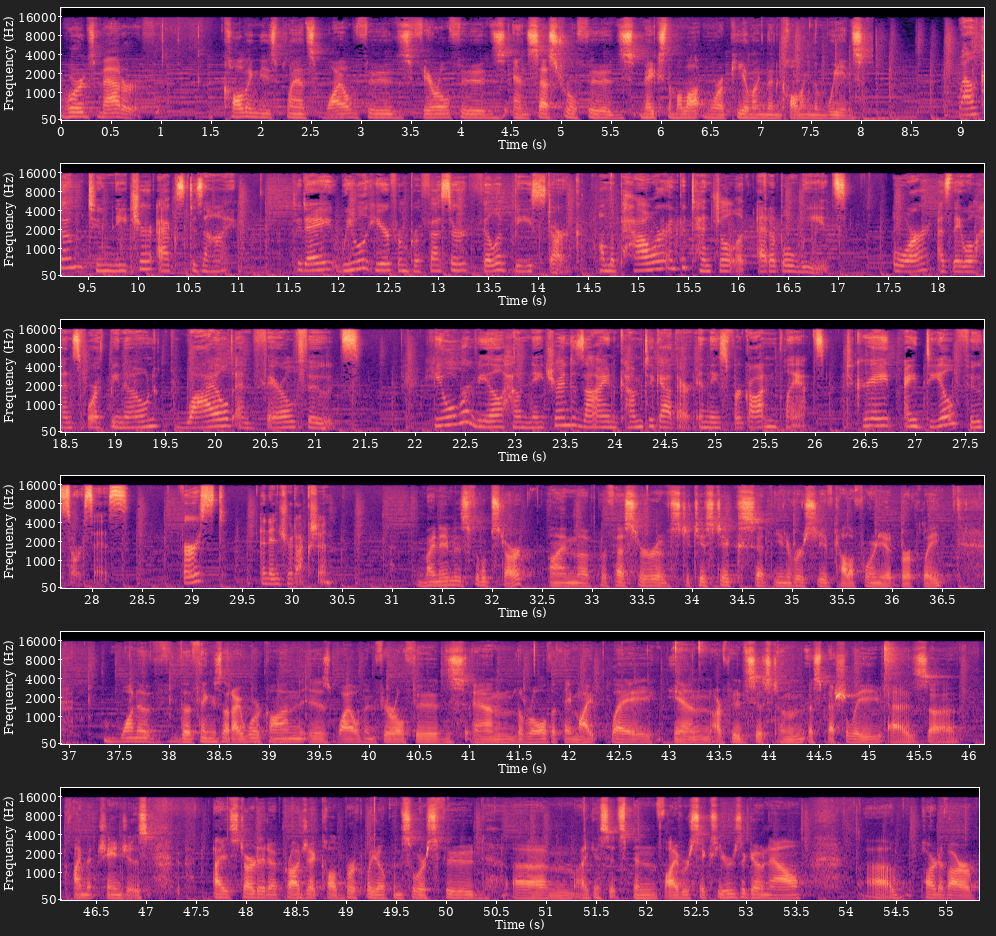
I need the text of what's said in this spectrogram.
Words matter. Calling these plants wild foods, feral foods, ancestral foods makes them a lot more appealing than calling them weeds. Welcome to Nature X Design. Today, we will hear from Professor Philip B. Stark on the power and potential of edible weeds, or as they will henceforth be known, wild and feral foods. He will reveal how nature and design come together in these forgotten plants to create ideal food sources. First, an introduction. My name is Philip Stark. I'm a professor of statistics at the University of California at Berkeley. One of the things that I work on is wild and feral foods and the role that they might play in our food system, especially as uh, climate changes. I started a project called Berkeley Open Source Food. Um, I guess it's been five or six years ago now. Uh, part of our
